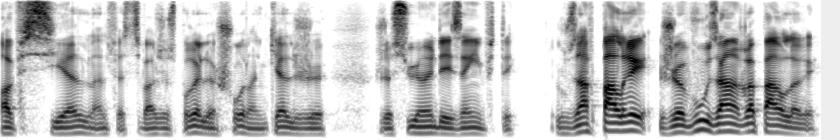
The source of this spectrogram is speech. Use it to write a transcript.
officielle dans le festival Juste pour le show dans lequel je, suis un des invités. Je vous en reparlerai. Je vous en reparlerai.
